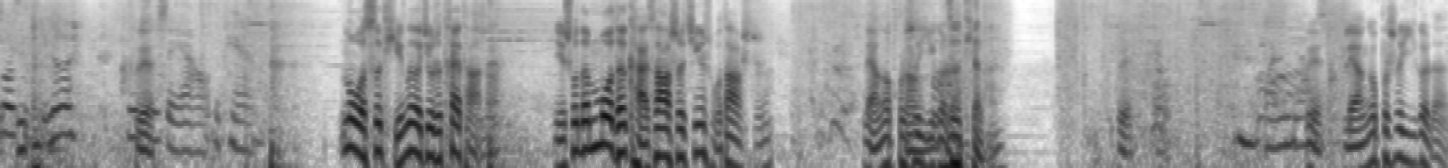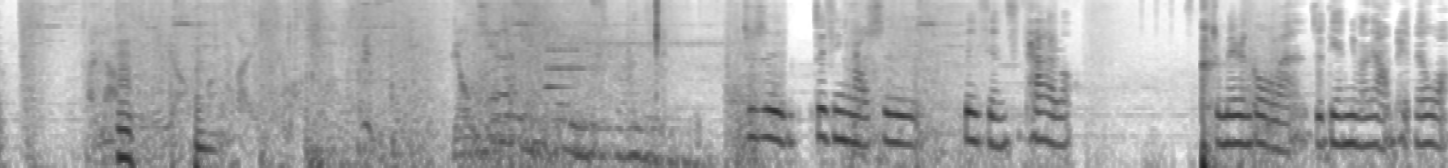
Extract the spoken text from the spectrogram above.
洛斯提诺又是谁呀？我的天！洛斯提诺就是泰坦的。你说的莫德凯撒是金属大师。两个不是一个人，铁蓝，对，对，两个不是一个人，嗯，就是最近老是被嫌弃菜了，就没人跟我玩，就点你们俩陪陪我。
